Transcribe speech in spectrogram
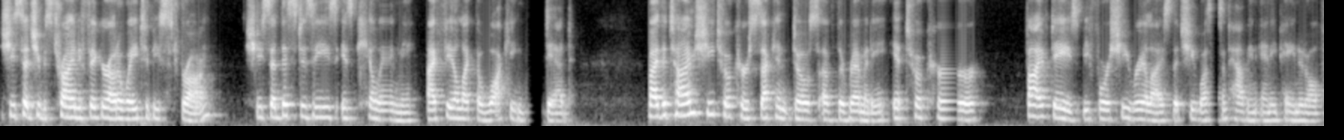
she said she was trying to figure out a way to be strong. She said, This disease is killing me. I feel like the walking dead. By the time she took her second dose of the remedy, it took her five days before she realized that she wasn't having any pain at all.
